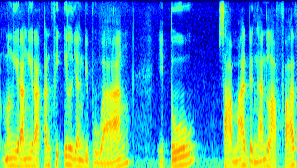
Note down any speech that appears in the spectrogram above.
mengira-ngirakan fiil yang dibuang itu sama dengan lafaz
